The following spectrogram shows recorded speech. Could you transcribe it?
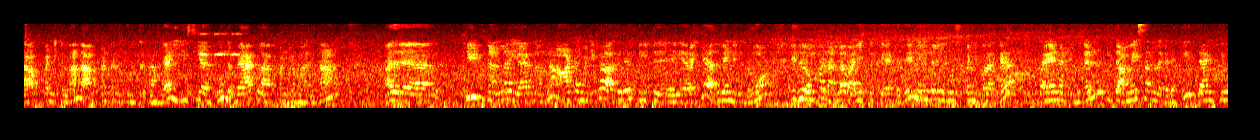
லாக் பண்ணிக்கலாம். லாக் பண்ணுறது கொடுத்துருக்காங்க. ஈஸியாக இருக்கும். இந்த பேக் லாக் பண்ணுற மாதிரி தான். அது ஹீட் நல்லா ஏறினோன்னா ஆட்டோமேட்டிக்காக அதுவே ஹீட்டு இறங்கி அதுவே நின்றுடும் இது ரொம்ப நல்லா வலிக்கு கேட்டது. நீங்களும் யூஸ் பண்ணி பாருங்கள் பயனடைங்கள். இது அமேசானில் கிடைக்கி. தேங்க்யூ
